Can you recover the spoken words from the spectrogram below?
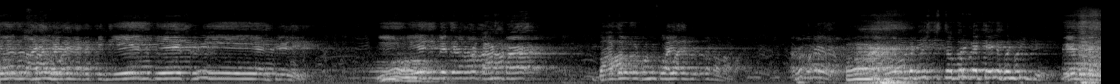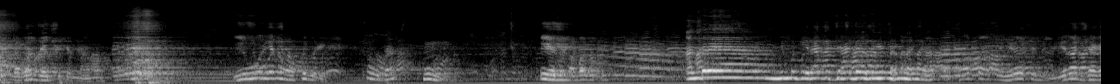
ಏನು ಲಾರಿ ಹೊಡೆದಾಗತ್ತೆ ಏನ್ ಬೇಕ್ರಿ ಅಂತೇಳಿ. ಈಗ ಏನು ಬೇಕಂದ್ರೆ ಗಾಂಡ ಬಾಗಲ್ ಬಂದಿರ್ತಾನ ಅರಮನೆ. ಬರೀ ಇಷ್ಟು ಕಬ್ಬರಿಗೆ ಹೊಂಟಿದ್ವಿ ಏನ್ ಕಬರ್ ದಯಚಿಟ್ಟು ನಾನು. ಈ ಊರಿಗೇನು ಹೊಸಬ್ರಿ. ಹೌದಾ? ಹ್ಞೂ ಏನು ಮಾಡೋದು ಅಂದ್ರೆ ನಿಮಗೆ ಇರಾಕ ಜಾಗ ಹೇಳ್ತೀನಿ ಇರಾಕ್ ಜಾಗ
